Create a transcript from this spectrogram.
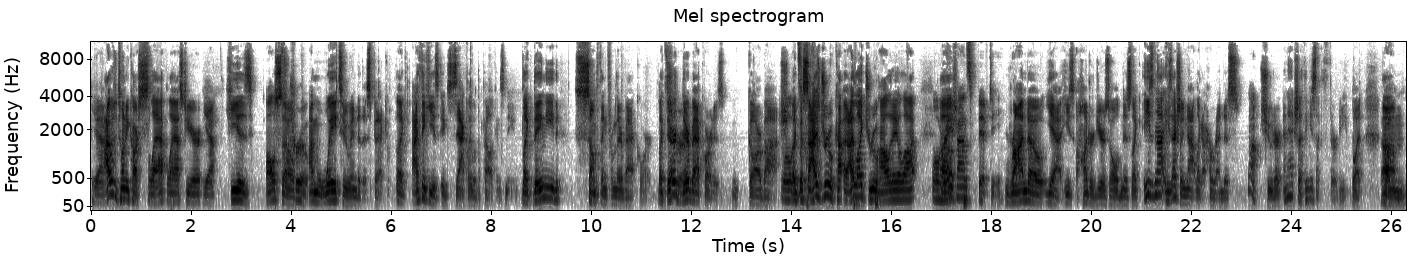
Yeah. I was a Tony Carr slap last year. yeah. He is also. True. I'm way too into this pick. Like I think he is exactly what the Pelicans need. Like they need something from their backcourt. Like It's their true. their backcourt is garbage. Well, like besides Jrue, I like Jrue Holiday a lot. Well, Uh, Rajon's 50. Rondo, yeah, he's 100 years old and is like he's not he's actually not like a horrendous No. shooter. And actually I think he's like 30, but No. um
